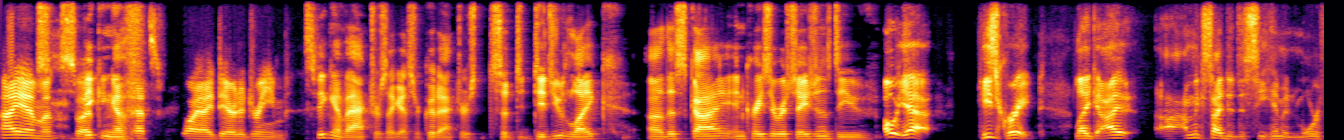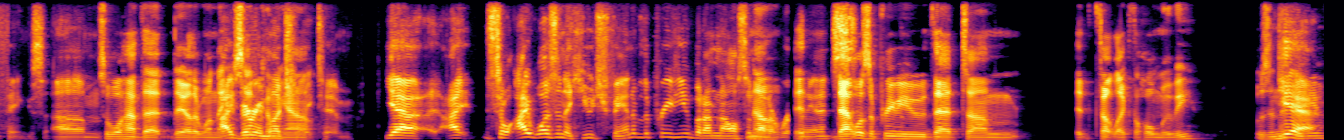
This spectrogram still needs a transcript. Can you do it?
I am, but speaking of that's why I dare to dream. speaking of actors, I guess, or good actors. So, d- did you like uh, this guy in Crazy Rich Asians? Do you? Oh yeah, he's great. Like I, I'm excited to see him in more things. Um, So we'll have that the other one that I said very coming much out. liked him. Yeah, I so I wasn't a huge fan of the preview, but I'm also not a it- that was a preview that um, it felt like the whole movie was in the Yeah. preview.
